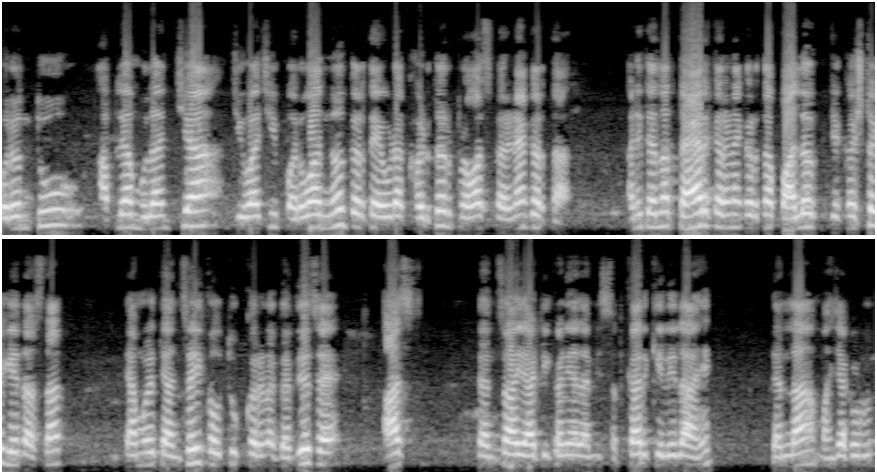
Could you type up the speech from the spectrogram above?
परंतु आपल्या मुलांच्या जीवाची पर्वा न करता एवढा खडतर प्रवास करण्याकरता आणि त्यांना तयार करण्याकरता पालक जे कष्ट घेत असतात त्यामुळे त्यांचंही कौतुक करणं गरजेचं आहे. आज त्यांचा या ठिकाणी आज आम्ही सत्कार केलेला आहे. त्यांना माझ्याकडून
